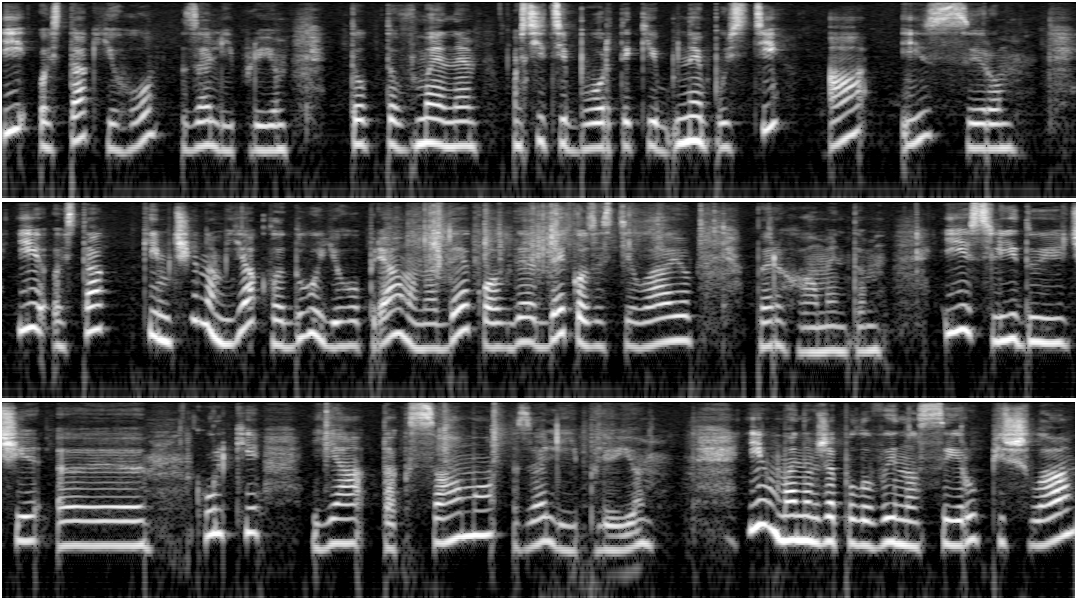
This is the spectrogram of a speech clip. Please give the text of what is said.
і ось так його заліплюю. Тобто в мене усі ці бортики не пусті, а із сиром. І ось таким чином я кладу його прямо на деко, а де деко застілаю пергаментом. І слідуючі е, кульки я так само заліплюю. І в мене вже половина сиру пішла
